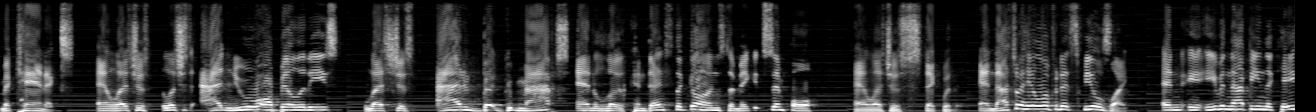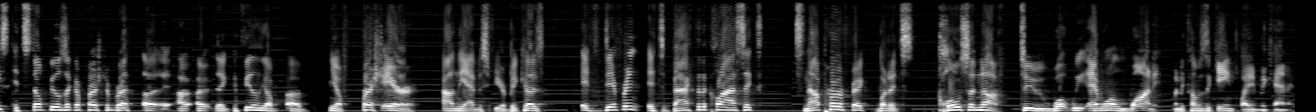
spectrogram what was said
mechanics. And let's just let's just add new abilities. Let's just add maps and condense the guns to make it simple. And let's just stick with it. And that's what Halo Infinite feels like. And even that being the case, it still feels like a fresh breath, uh, uh, uh, like a feeling of, uh, you know, fresh air on the atmosphere because it's different. It's back to the classics. It's not perfect, but it's close enough to what we everyone wanted when it comes to gameplay and mechanic.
